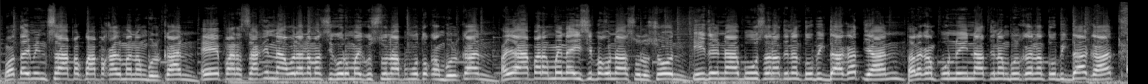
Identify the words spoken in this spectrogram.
What I mean sa pagpapakalma ng bulkan. Eh para sa akin na wala naman siguro may gusto na pumutok ang bulkan. Kaya parang may naisip ako na solusyon. Either nabuhusan natin ng tubig dagat yan, talagang punuin natin ang bulkan ng tubig dagat.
